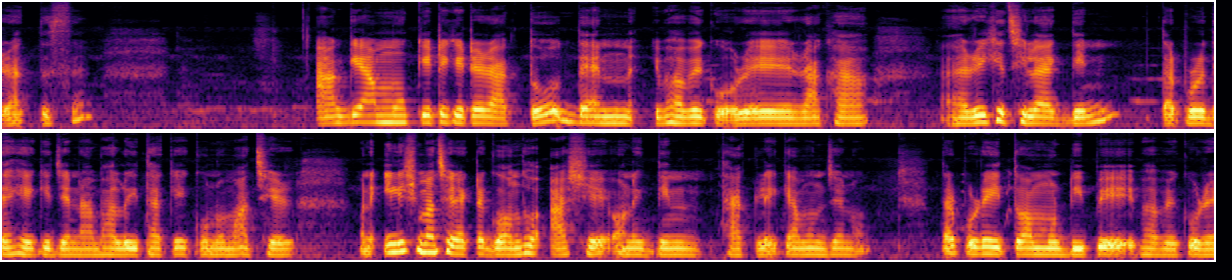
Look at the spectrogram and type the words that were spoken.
রাখতেছে। আগে আম্মু কেটে কেটে রাখতো, দেন এভাবে করে রাখা রেখেছিল একদিন। তারপরে দেখে কি যে না, ভালোই থাকে কোনো মাছের মানে ইলিশ মাছের একটা গন্ধ আসে অনেক দিন থাকলে কেমন যেন। তারপরে এই তো আম্মুর ডিপে এভাবে করে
